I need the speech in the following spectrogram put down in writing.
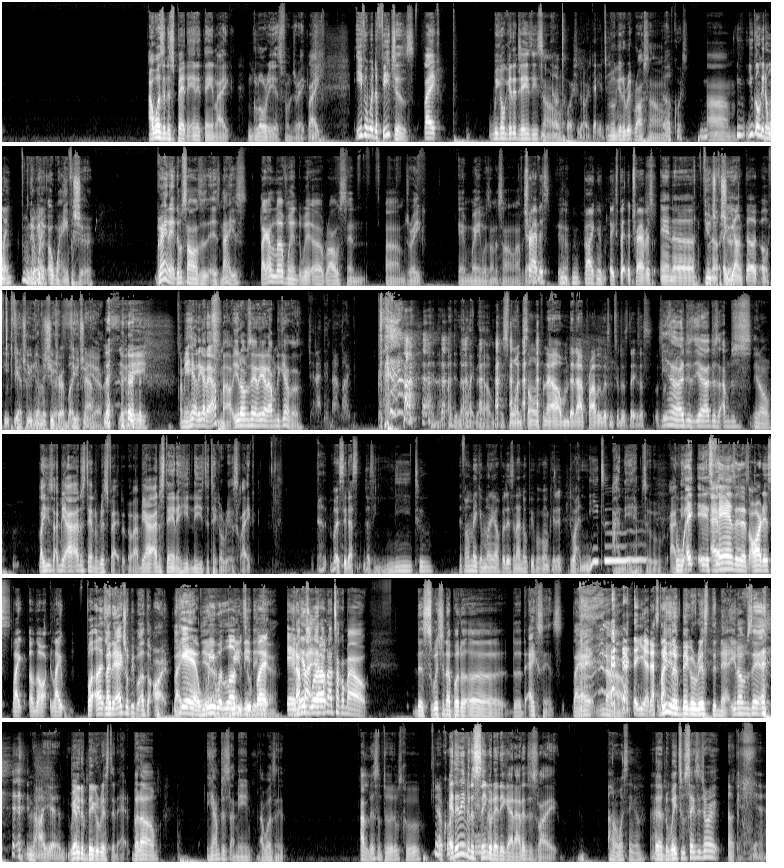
I wasn't expecting anything like glorious from Drake. Like, even with the features, like we gonna get a Jay Z song. Of course, you always gotta get Jay. We gonna get a Rick Ross song. Of course, Um, you, you gonna get a Wayne. You gonna gonna get a get a, a Wayne for sure. Granted, them songs is, is nice. Like I love when with uh, Ross and um, Drake and Wayne was on the song. I forgot. Travis. Yeah. You, you probably can expect a Travis and uh, you Future know, for a young thug. Oh, future, yeah, future, him and sure. future are buddies Future, now. Yeah, yeah. They, I mean, hell, they got an album out. You know what I'm saying? They got an album together. that I did not like. I, did not, I did not like the album. It's one song from the album that I probably listen to this day. That's, that's Yeah, I just, yeah, I just, I'm just, you know, like you. said, I mean, I understand the risk factor though. I mean, I understand that he needs to take a risk. Like, But see, that's does he need to? If I'm making money off of this and I know people are gonna get it, do I need to? I need him to. I need, eh, eh, As as- fans and as artists, like of the art, like for us, like the actual people of the art. Like, Yeah, we would love you to, but in and I'm not, and I'm not talking about the switching up of the uh the, the accents. Like, I no, yeah, that's we not need a bigger risk than that. You know what I'm saying? nah, yeah, we need a bigger risk than that. But um, yeah, I'm just. I mean, I wasn't. I listened to it. It was cool. yeah, of course. And then even the single that they got out, it's just like hold on, what single? the the way too sexy joint. Okay, yeah,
